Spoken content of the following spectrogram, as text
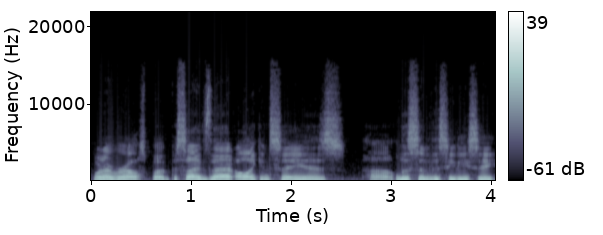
whatever else. But besides that all i can say is uh, listen to the cdc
